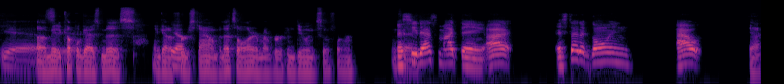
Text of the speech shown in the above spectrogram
yeah, uh, made a couple here. guys miss and got a Yep. first down. But that's all I remember him doing so far. And see, that's my thing. I instead of going out, Yeah,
